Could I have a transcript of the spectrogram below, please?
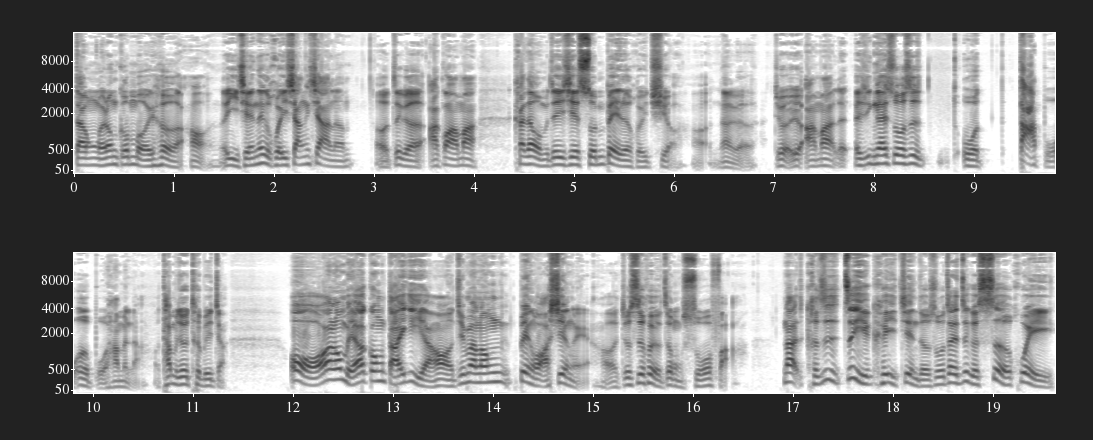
台湾为龙公某一贺啊，哈，以前那个回乡下呢，哦，这个阿公阿嬷看到我们这一些孙辈的回去啊，啊，那个就阿妈，呃，应该说是我大伯二伯他们啦，他们就特别讲，哦，阿龙美阿公台语啊，哦，基本上变瓦线哎，哦，就是会有这种说法。那可是这也可以见得说，在这个社会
